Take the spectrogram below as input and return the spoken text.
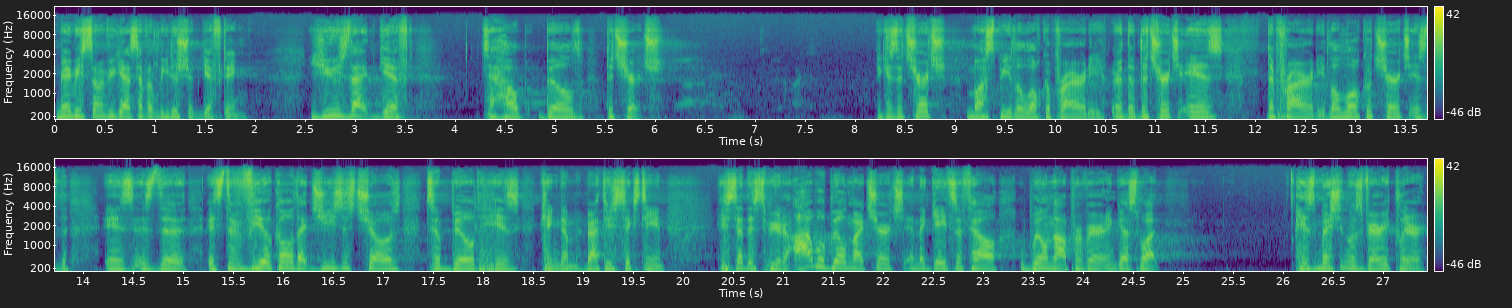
Maybe some of you guys have a leadership gifting. Use that gift to help build the church. Because the church must be the local priority, or the, the church is the priority. The local church is the, is, is the, it's the vehicle that Jesus chose to build his kingdom. Matthew 16, he said this to Peter I will build my church, and the gates of hell will not prevail. And guess what? His mission was very clear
